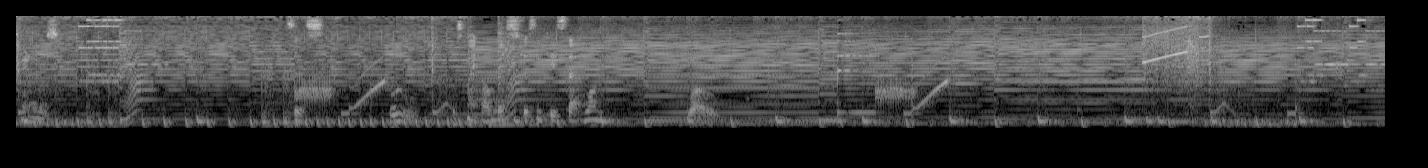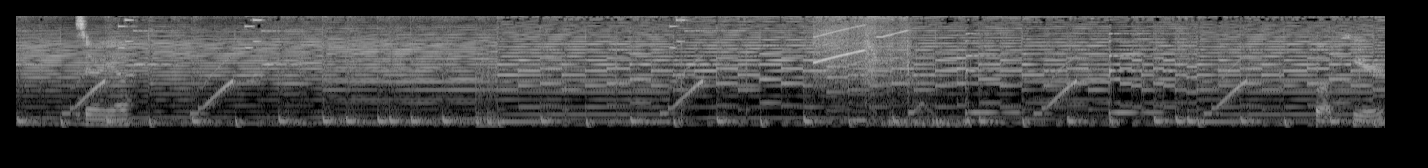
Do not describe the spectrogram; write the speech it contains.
Who knows? What's this? Ooh, this might help us, just in case that one. Whoa. This here.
